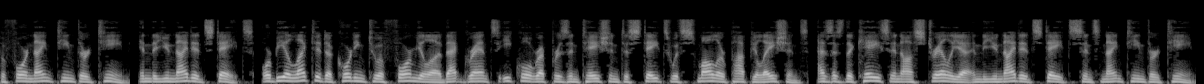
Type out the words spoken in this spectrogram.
before 1913, in the United States, or be elected according to a formula that grants equal representation to states with smaller populations, as is the case in Australia and the United States since 1913.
